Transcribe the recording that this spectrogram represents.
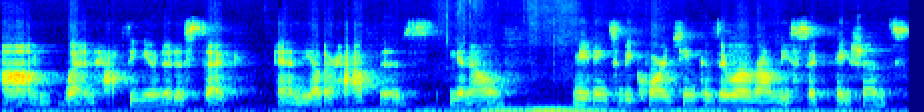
um, when half the unit is sick and the other half is you know needing to be quarantined because they were around these sick patients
